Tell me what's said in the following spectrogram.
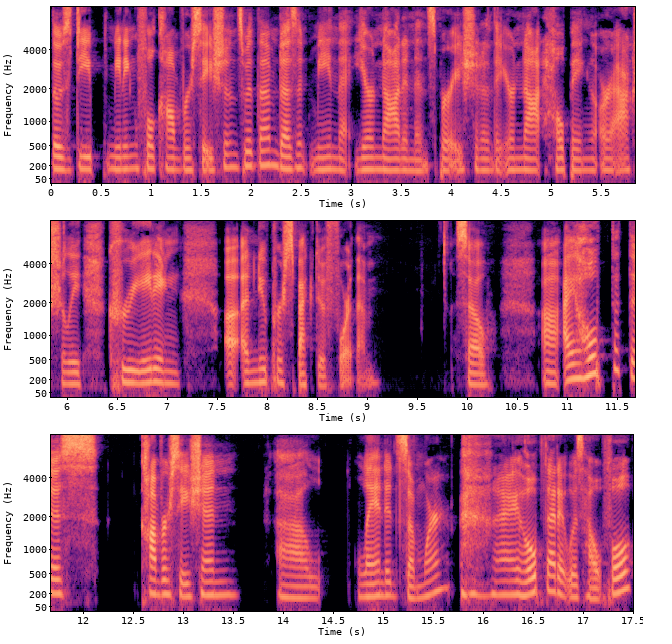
those deep meaningful conversations with them doesn't mean that you're not an inspiration and that you're not helping or actually creating a, a new perspective for them. So uh, i hope that this conversation uh, landed somewhere. I hope that it was helpful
